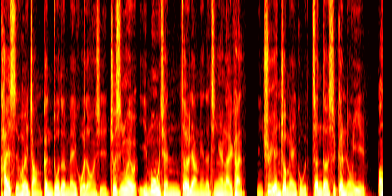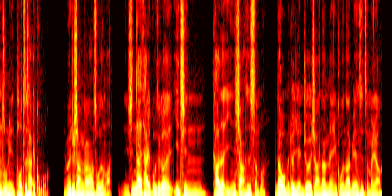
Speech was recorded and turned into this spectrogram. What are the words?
开始会讲更多的美股的东西，就是因为以目前这两年的经验来看，你去研究美股真的是更容易帮助你投资台股，因为就像刚刚说的嘛。你现在台股这个疫情它的影响是什么？那我们就研究一下，那美国那边是怎么样？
